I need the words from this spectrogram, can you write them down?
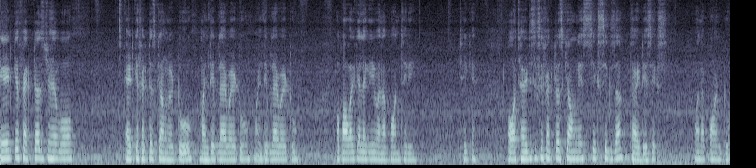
एट के फैक्टर्स जो है वो एट के फैक्टर्स क्या होंगे? Two multiply by two multiply by two और पावर क्या लगेगी? वन अपॉन थ्री ठीक है? और थर्टी सिक्स के फैक्टर्स क्या होंगे? सिक्स सिक्स ज़ा thirty six one upon two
